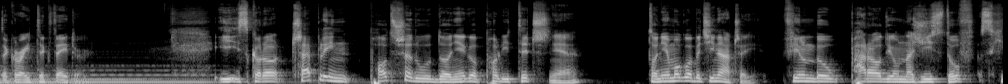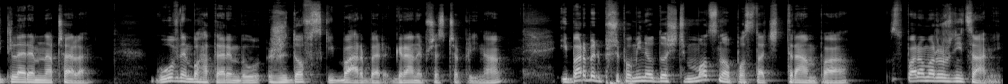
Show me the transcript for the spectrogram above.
The Great Dictator. I skoro Chaplin podszedł do niego politycznie, to nie mogło być inaczej. Film był parodią nazistów z Hitlerem na czele. Głównym bohaterem był żydowski barber grany przez Chaplina i barber przypominał dość mocno postać Trumpa z paroma różnicami.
